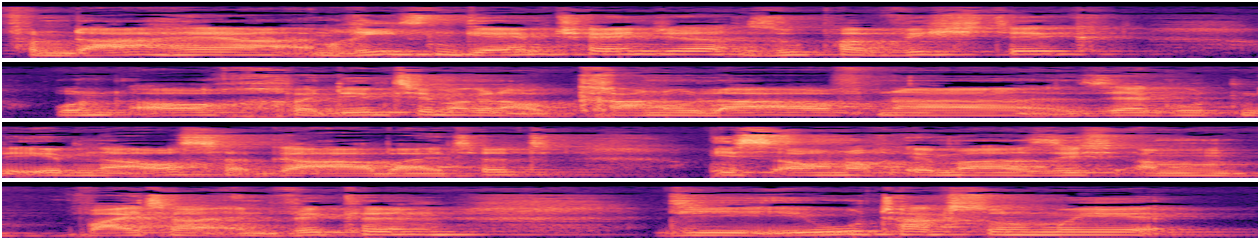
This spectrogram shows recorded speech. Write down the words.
Von daher ein riesen Gamechanger, super wichtig und auch bei dem Thema genau granular auf einer sehr guten Ebene ausgearbeitet, ist auch noch immer sich am weiterentwickeln. Die EU-Taxonomie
